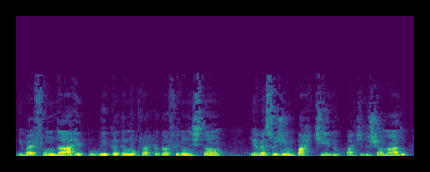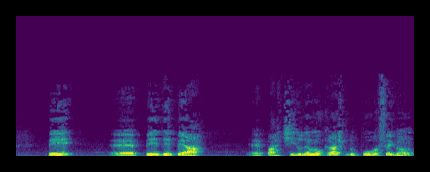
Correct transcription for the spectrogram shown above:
e vai fundar a República Democrática do Afeganistão. E aí vai surgir um partido, partido chamado P, é, PDPA, é, Partido Democrático do Povo Afegão.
